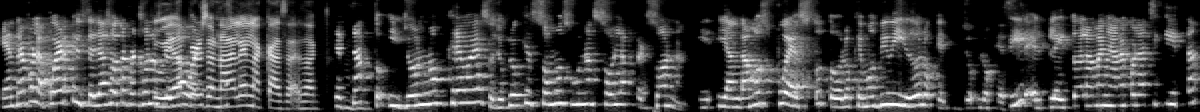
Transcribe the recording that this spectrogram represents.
entra por la puerta y usted ya es otra persona. Tu vida personal en la casa, exacto. Exacto, y yo no creo eso, yo creo que somos una sola persona y, andamos puesto todo lo que hemos vivido, lo que, yo, lo que sí, el pleito de la mañana con la chiquita,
